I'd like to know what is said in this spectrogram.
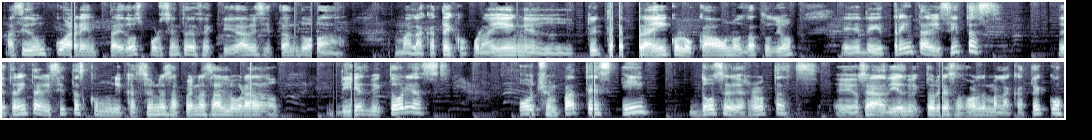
ha sido un 42% de efectividad visitando a Malacateco. Por ahí en el Twitter, ahí colocaba unos datos yo de 30 visitas, de 30 visitas, Comunicaciones apenas han logrado 10 victorias, 8 empates y 12 derrotas, eh, o sea, 10 victorias a favor de Malacateco,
